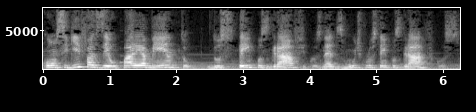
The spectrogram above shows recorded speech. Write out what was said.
Conseguir fazer o pareamento dos tempos gráficos, né, dos múltiplos tempos gráficos,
